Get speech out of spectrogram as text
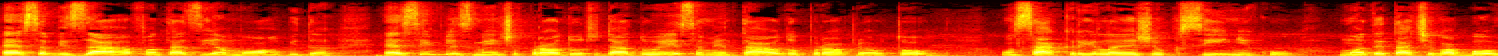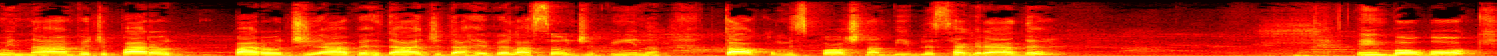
Essa bizarra fantasia mórbida é simplesmente produto da doença mental do próprio autor? Um sacrilégio cínico uma tentativa abominável de parodiar a verdade da revelação divina, tal como exposta na Bíblia Sagrada. Em Bobok,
